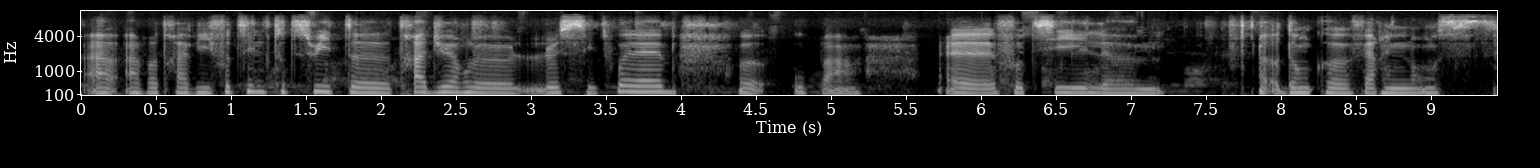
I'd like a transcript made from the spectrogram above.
à, votre avis? Faut-il tout de suite euh, traduire le, site web euh, ou pas? Faut-il donc faire une annonce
